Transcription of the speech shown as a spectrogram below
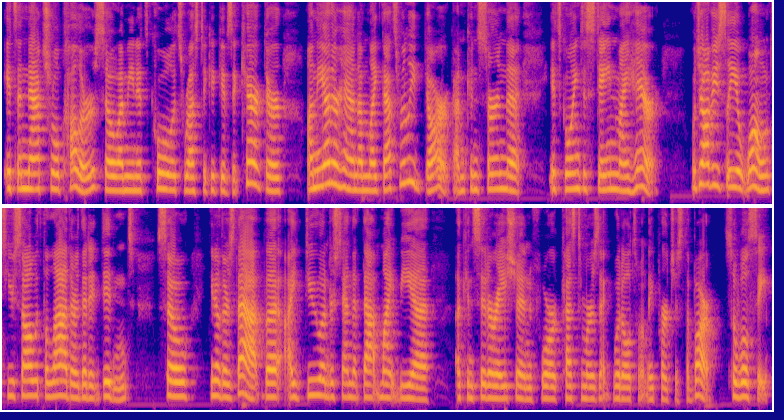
it's a natural color. So, I mean, it's cool, it's rustic, it gives it character. On the other hand, I'm like, that's really dark. I'm concerned that it's going to stain my hair, which obviously it won't. You saw with the lather that it didn't. So, you know, there's that. But I do understand that that might be a, a consideration for customers that would ultimately purchase the bar. So we'll see.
